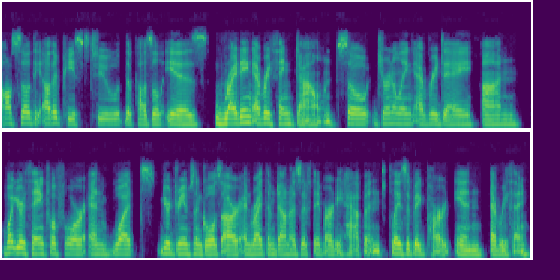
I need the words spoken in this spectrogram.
Also, the other piece to the puzzle is writing everything down. So, journaling every day on what you're thankful for and what your dreams and goals are, and write them down as if they've already happened plays a big part in everything.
